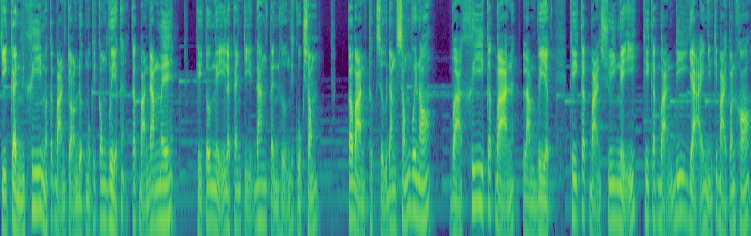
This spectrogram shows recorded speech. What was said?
Chỉ cần khi mà các bạn chọn được một cái công việc các bạn đam mê thì tôi nghĩ là các anh chị đang tận hưởng cái cuộc sống các bạn thực sự đang sống với nó. Và khi các bạn làm việc khi các bạn suy nghĩ khi các bạn đi giải những cái bài toán khó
